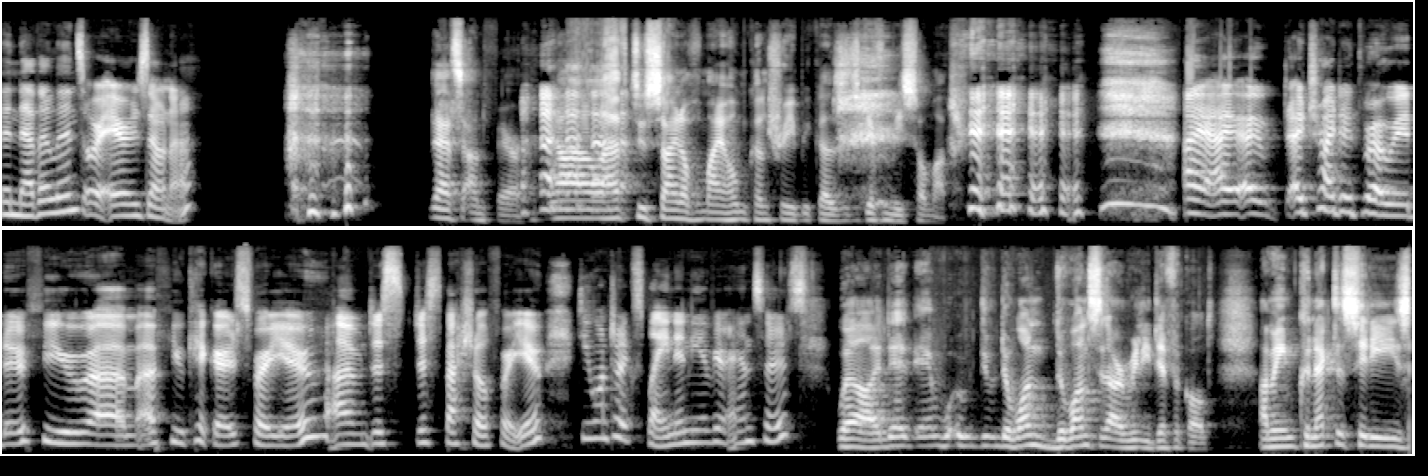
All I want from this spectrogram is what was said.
The Netherlands or Arizona? that's unfair. I'll have to sign off my home country because it's given me so much. I, I I tried to throw in a few um, a few kickers for you, um, just just special for you. Do you want to explain any of your answers? Well, the, the one the ones that are really difficult. I mean, connected cities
